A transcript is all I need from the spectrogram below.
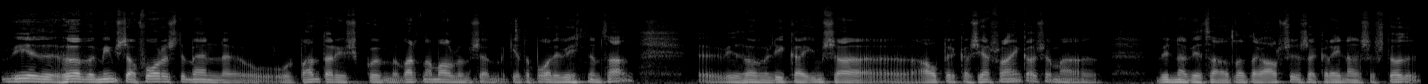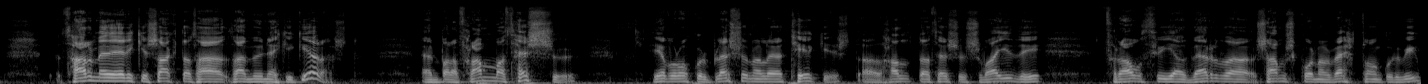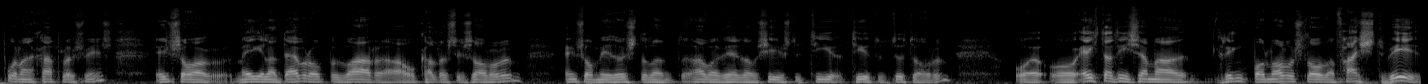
Við höfum mýmsa fórustumenn úr bandarískum varnamálum sem geta borðið vittnum það Við höfum líka ímsa ábyrga sérfræðinga sem að vinna við það allavega ársins að greina þessu stöðu. Þar með er ekki sagt að það, það mun ekki gerast en bara fram að þessu hefur okkur blessunarlega tekist að halda þessu svæði frá því að verða samskonar vettvangur vígbúna kaplausvins eins og meiland Evrópu var á kaldastins árurum eins og mið Östurland hafa verið á síðustu 10-20 árum og, og eitt af því sem að Ringborg Norðurslóða fæst við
